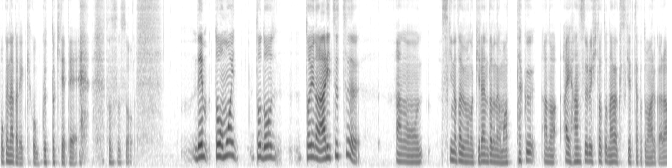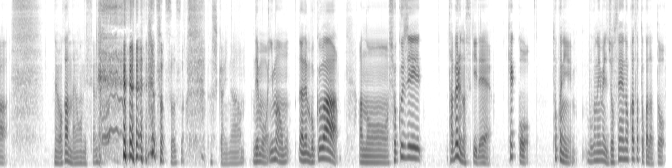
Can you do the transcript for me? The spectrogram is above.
僕の中で結構グッときてて そうそうそうでと思いと同というのがありつつあの好きな食べ物嫌いな食べ物が全くあの相反する人と長く付き合ってたこともあるからね分かんないもんですよね。そうそうそう。確かにな。でも今思でも僕はあの食事食べるの好きで結構特に僕のイメージ女性の方とかだと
